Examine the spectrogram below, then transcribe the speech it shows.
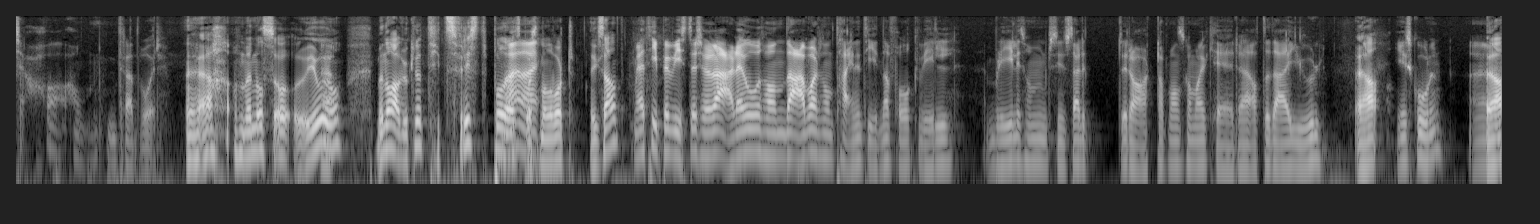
Tja, om 30 år. Ja, men også Jo, jo. Men nå har vi jo ikke noe tidsfrist på det Nei, nei. spørsmålet vårt. Ikke sant? Men jeg tipper hvis det skjer, er det jo sånn Det er bare sånn tegn i tiden at folk vil bli liksom Syns det er litt rart at man skal markere at det er jul Ja. i skolen. Eh, Ja.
